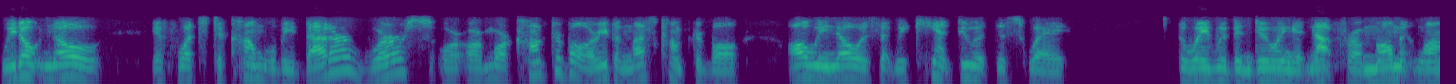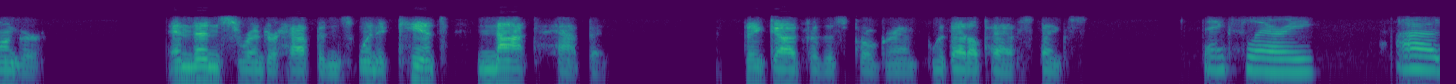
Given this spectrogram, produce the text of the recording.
we don't know if what's to come will be better, worse, or, or more comfortable, or even less comfortable. All we know is that we can't do it this way, the way we've been doing it, not for a moment longer. And then surrender happens when it can't not happen. Thank God for this program. With that, I'll pass. Thanks. Thanks, Larry. Uh,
